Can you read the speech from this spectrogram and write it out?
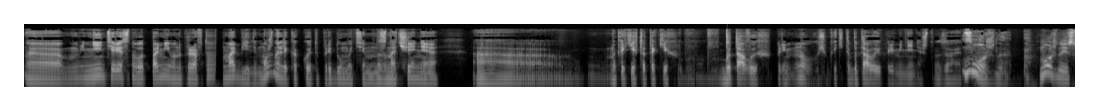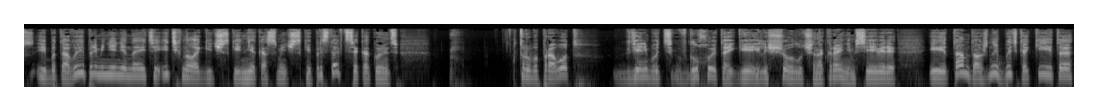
э, мне интересно, вот помимо, например, автомобилей, можно ли какое-то придумать им назначение на каких-то таких бытовых, ну, в общем, какие-то бытовые применения, что называется? Можно. Можно и, бытовые применения найти, и технологические, не космические. Представьте себе какой-нибудь трубопровод где-нибудь в глухой тайге или еще лучше на крайнем севере, и там должны быть какие-то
